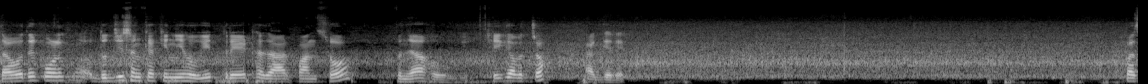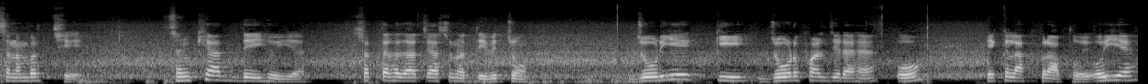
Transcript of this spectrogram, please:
ਤਾਂ ਉਹਦੇ ਕੋਲ ਦੂਜੀ ਸੰਖਿਆ ਕਿੰਨੀ ਹੋਗੀ 63550 ਹੋਊਗੀ ਠੀਕ ਹੈ ਬੱਚੋ ਅੱਗੇ ਦੇਖੋ ਪ੍ਰਸ਼ਨ ਨੰਬਰ 6 ਸੰਖਿਆ ਦੇਈ ਹੋਈ ਹੈ 70429 ਵਿੱਚੋਂ ਜੋੜੀਏ ਕਿ ਜੋੜਫਲ ਜਿਹੜਾ ਹੈ ਉਹ 1 ਲੱਖ ਪ੍ਰਾਪਤ ਹੋਏ। ਉਹੀ ਹੈ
